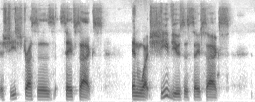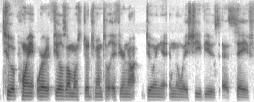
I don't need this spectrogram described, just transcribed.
is she stresses safe sex and what she views as safe sex to a point where it feels almost judgmental if you're not doing it in the way she views as safe.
